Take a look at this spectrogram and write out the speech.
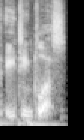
18 plus.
